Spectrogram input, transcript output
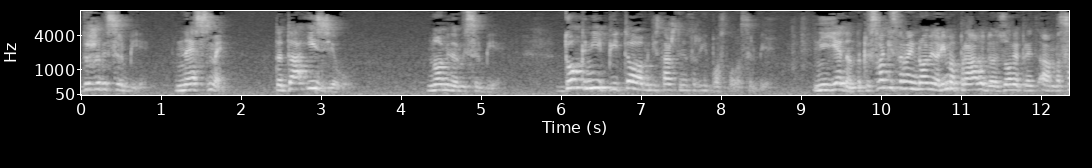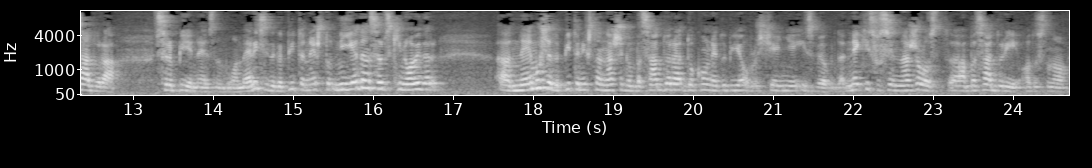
države Srbije ne sme da da izjavu novinaru iz Srbije dok nije pitao Ministarstvo inostranih poslova Srbije. Ni jedan. Dakle, svaki strani novinar ima pravo da zove pred ambasadora Srbije, ne znam, u Americi, da ga pita nešto. Ni jedan srpski novinar ne može da pita ništa našeg ambasadora dok on ne dobije ovlašćenje iz Beograda. Neki su se, nažalost, ambasadori, odnosno,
